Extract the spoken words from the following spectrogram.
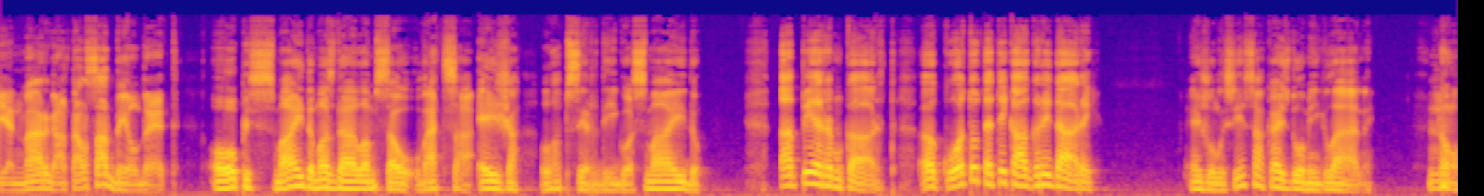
Vienmēr gatavs atbildēt. Opis smaida mazdēlam savu vecā eža labsirdīgo smaidu. Pirmkārt, ko tu te tikā gridāri? Ežulis iesāk aizdomīgi lēni. Nu,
